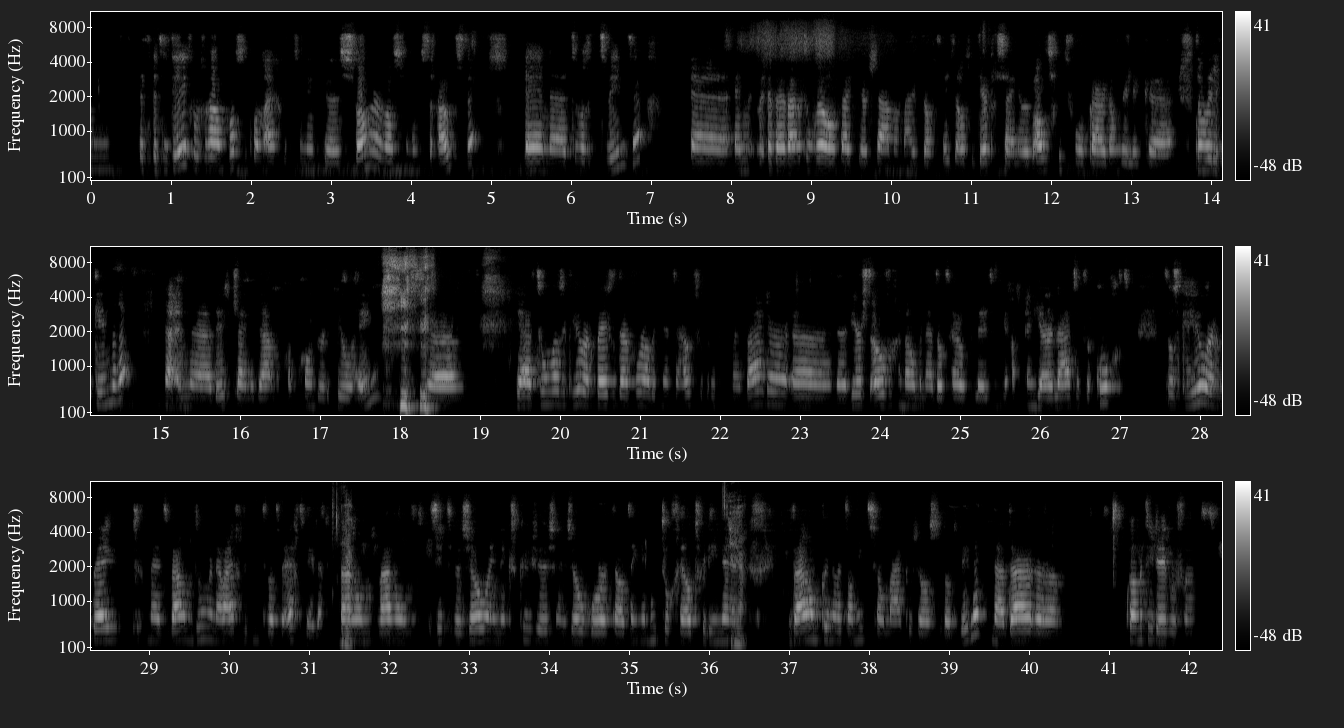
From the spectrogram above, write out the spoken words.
het, idee voor Vrouw en Passie kwam eigenlijk toen ik eh, zwanger was van onze oudste. En eh, toen was ik twintig. en wij waren toen wel vijf jaar samen, maar ik dacht, weet je, als we dertig zijn en we hebben alles goed voor elkaar, dan wil ik, dan wil ik kinderen. Nou, en deze kleine dame kwam gewoon door de pil heen. Dus, ja, toen was ik heel erg bezig. Daarvoor had ik net de houtfabriek van mijn vader uh, eerst overgenomen nadat hij overleed. Een, een jaar later verkocht. Toen was ik heel erg bezig met waarom doen we nou eigenlijk niet wat we echt willen? Waarom, waarom zitten we zo in excuses en zo hoort dat en je moet toch geld verdienen? En waarom kunnen we het dan niet zo maken zoals we dat willen? Nou, daar uh, kwam het idee voor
